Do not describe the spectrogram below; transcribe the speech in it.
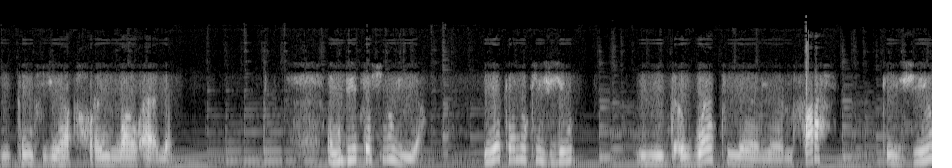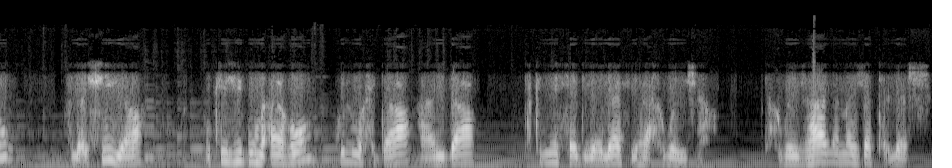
يمكن في جهات أخرين الله أعلم. النبيتة شنو هي؟ هي كانوا كيجيو الدعوات الفرح كيجيو في العشية وكيجيبوا معاهم كل وحدة عندها الكنيسة ديالها فيها حوايجها. حوايجها أنا ما جات علاش؟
